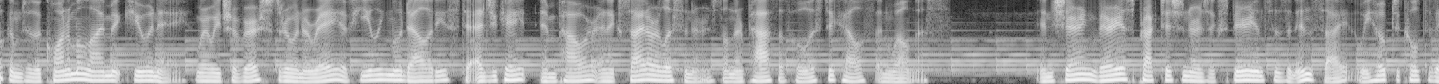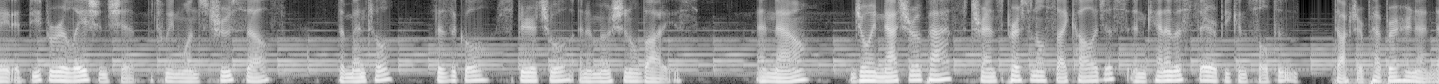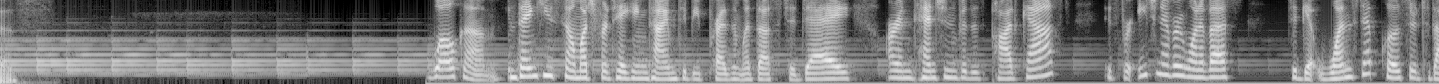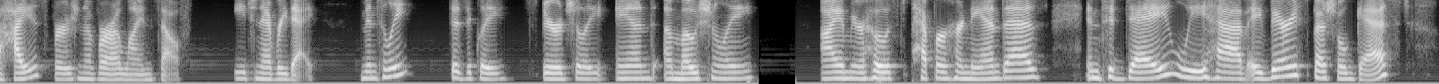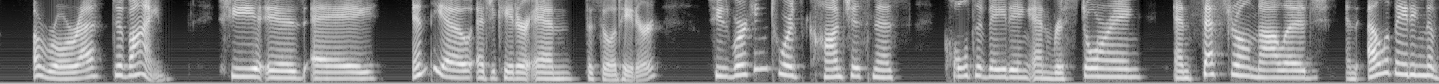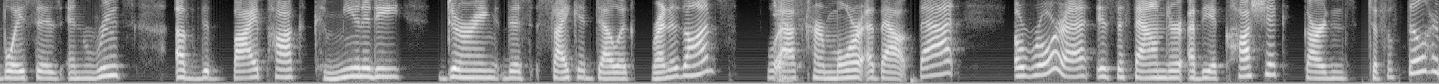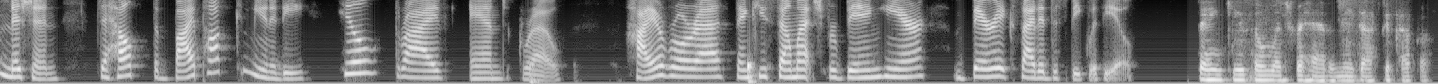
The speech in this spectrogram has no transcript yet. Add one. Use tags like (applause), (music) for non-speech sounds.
Welcome to the Quantum Alignment Q&A, where we traverse through an array of healing modalities to educate, empower, and excite our listeners on their path of holistic health and wellness. In sharing various practitioners' experiences and insight, we hope to cultivate a deeper relationship between one's true self, the mental, physical, spiritual, and emotional bodies. And now, join naturopath, transpersonal psychologist, and cannabis therapy consultant, Dr. Pepper Hernandez. Welcome, and thank you so much for taking time to be present with us today. Our intention for this podcast is for each and every one of us to get one step closer to the highest version of our aligned self each and every day, mentally, physically, spiritually, and emotionally. I am your host, Pepper Hernandez, and today we have a very special guest, Aurora Divine. She is a Entheo educator and facilitator. She's working towards consciousness, cultivating and restoring ancestral knowledge, and elevating the voices and roots of the BIPOC community during this psychedelic renaissance. We'll Yes. ask her more about that. Aurora is the founder of the Akashic Gardens to fulfill her mission to help the BIPOC community heal, thrive, and grow. Hi, Aurora. Thank you so much for being here. I'm very excited to speak with you. Thank you so much for having me, Dr. Pepper.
